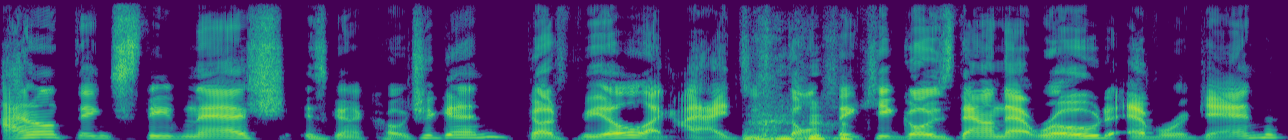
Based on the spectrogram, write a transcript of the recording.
I don't think Steve Nash is going to coach again. Gut feel like I I just don't think he goes down that road ever again.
